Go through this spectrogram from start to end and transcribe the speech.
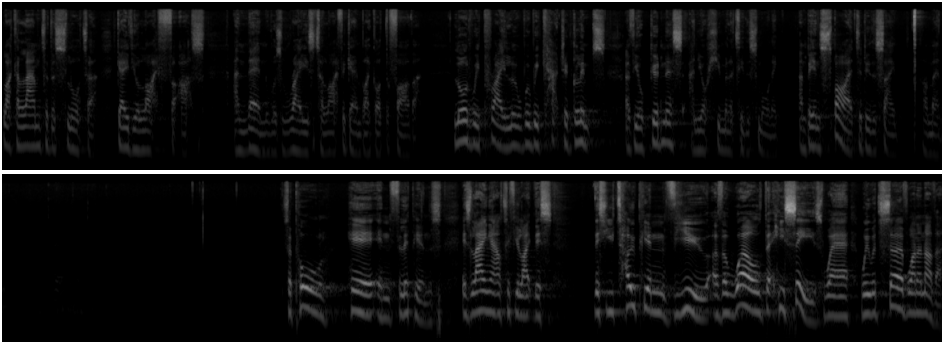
like a lamb to the slaughter, gave your life for us and then was raised to life again by God the Father. Lord, we pray, Lord, will we catch a glimpse of your goodness and your humility this morning and be inspired to do the same. Amen. So, Paul here in Philippians is laying out, if you like, this, this utopian view of a world that he sees where we would serve one another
